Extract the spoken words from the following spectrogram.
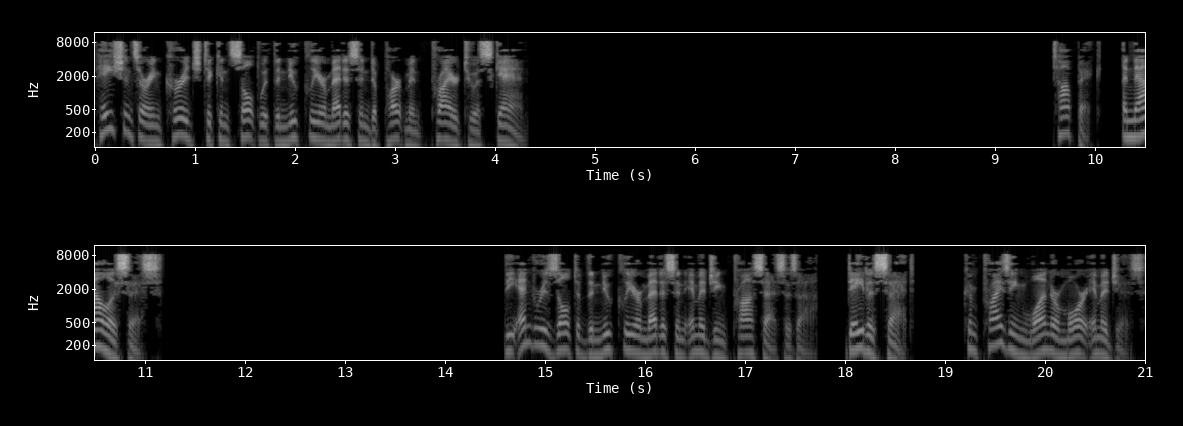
Patients are encouraged to consult with the nuclear medicine department prior to a scan. Analysis The end result of the nuclear medicine imaging process is a dataset comprising one or more images.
